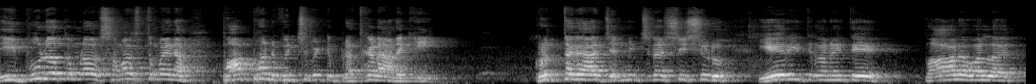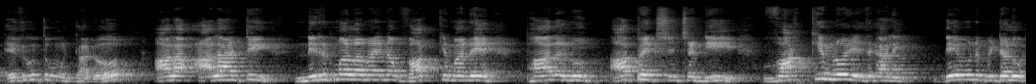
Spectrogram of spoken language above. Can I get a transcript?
ఈ భూలోకంలో సమస్తమైన పాపాన్ని విడిచిపెట్టి బ్రతకడానికి క్రొత్తగా జన్మించిన శిష్యుడు ఏ రీతిగానైతే బాల వల్ల ఎదుగుతూ ఉంటాడో అలా అలాంటి నిర్మలమైన వాక్యం అనే పాలను ఆపేక్షించండి. వాక్యంలో ఎదగాలి. దేవుని బిడ్డలు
